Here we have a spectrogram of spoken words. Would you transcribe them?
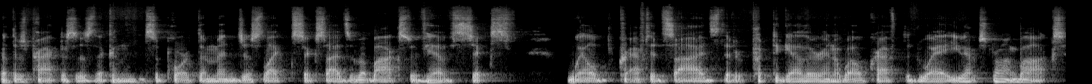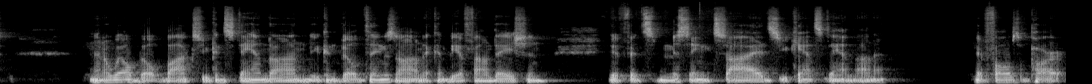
but there's practices that can support them. And just like six sides of a box, if you have six well crafted sides that are put together in a well crafted way, you have a strong box and a well built box you can stand on, you can build things on. It can be a foundation. If it's missing sides, you can't stand on it, it falls apart.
